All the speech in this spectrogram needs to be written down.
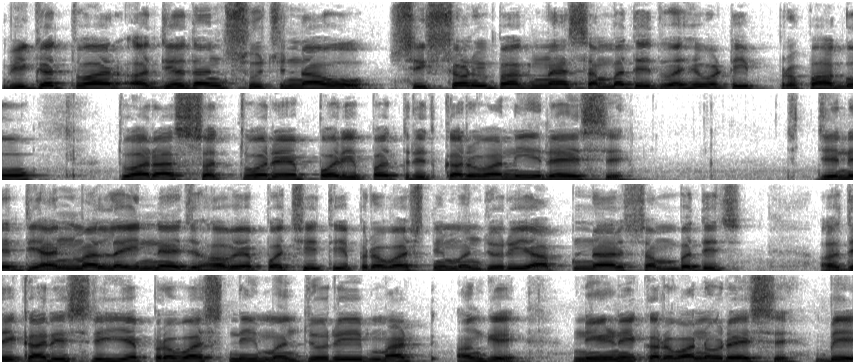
વિગતવાર અદ્યતન સૂચનાઓ શિક્ષણ વિભાગના સંબંધિત વહીવટી પ્રભાગો દ્વારા સત્વરે પરિપત્રિત કરવાની રહેશે, જેને ધ્યાનમાં લઈને જ હવે પછીથી પ્રવાસની મંજૂરી આપનાર સંબંધિત અધિકારીશ્રીએ પ્રવાસની મંજૂરી માટે અંગે નિર્ણય કરવાનો રહેશે. બે,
